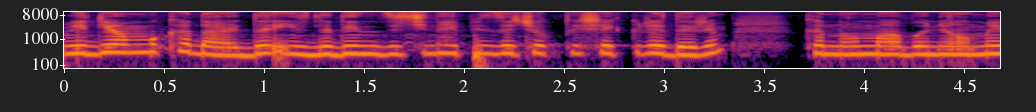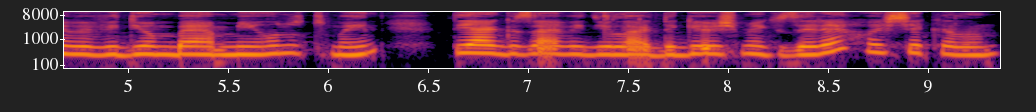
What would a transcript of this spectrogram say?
Videom bu kadardı. İzlediğiniz için hepinize çok teşekkür ederim. Kanalıma abone olmayı ve videomu beğenmeyi unutmayın. Diğer güzel videolarda görüşmek üzere. Hoşçakalın.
